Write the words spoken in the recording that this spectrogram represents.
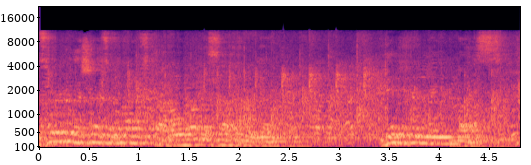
so we're going to show some notes about what is that program. Legendary Place.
